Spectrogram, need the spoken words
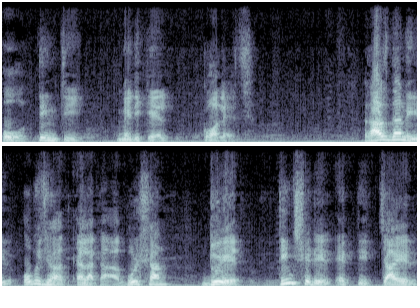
ও তিনটি মেডিকেল কলেজ। রাজধানীর অভিজাত এলাকা গুলশান দুয়ের তিন শেডের একটি চায়ের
